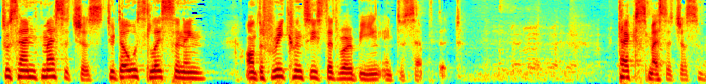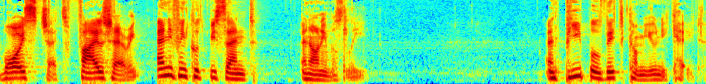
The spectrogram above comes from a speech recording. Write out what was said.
to send messages to those listening on the frequencies that were being intercepted. Text messages, voice chat, file sharing, anything could be sent anonymously. And people did communicate.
